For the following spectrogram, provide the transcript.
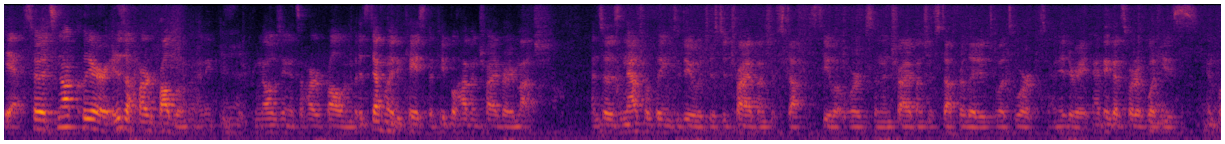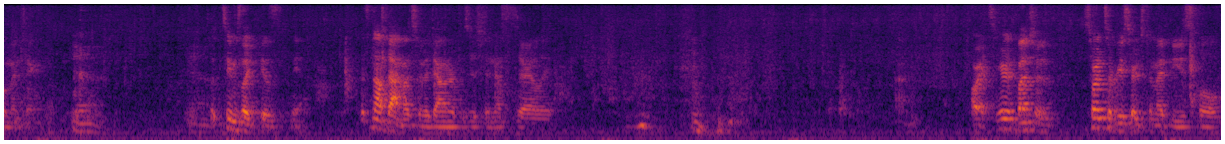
Yeah, so it's not clear. It is a hard problem. I think he's Yeah. acknowledging it's a hard problem, but it's definitely the case that people haven't tried very much. And so it's a natural thing to do, which is to try a bunch of stuff, see what works, and then try a bunch of stuff related to what's worked and iterate. I think that's sort of what he's implementing. Yeah. So Yeah. it seems like his, yeah, it's not that much of a downer position necessarily. All right, so here's a bunch of sorts of research that might be useful.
